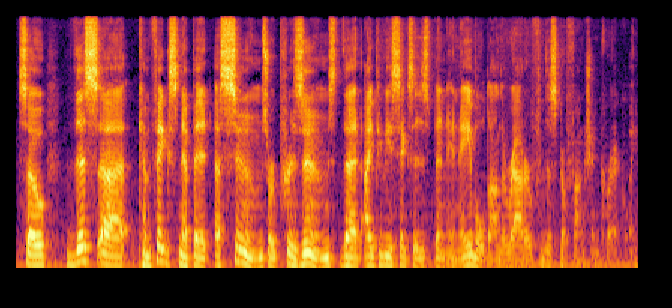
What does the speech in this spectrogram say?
So this uh, config snippet assumes or presumes that IPv6 has been enabled on the router for this to function correctly.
